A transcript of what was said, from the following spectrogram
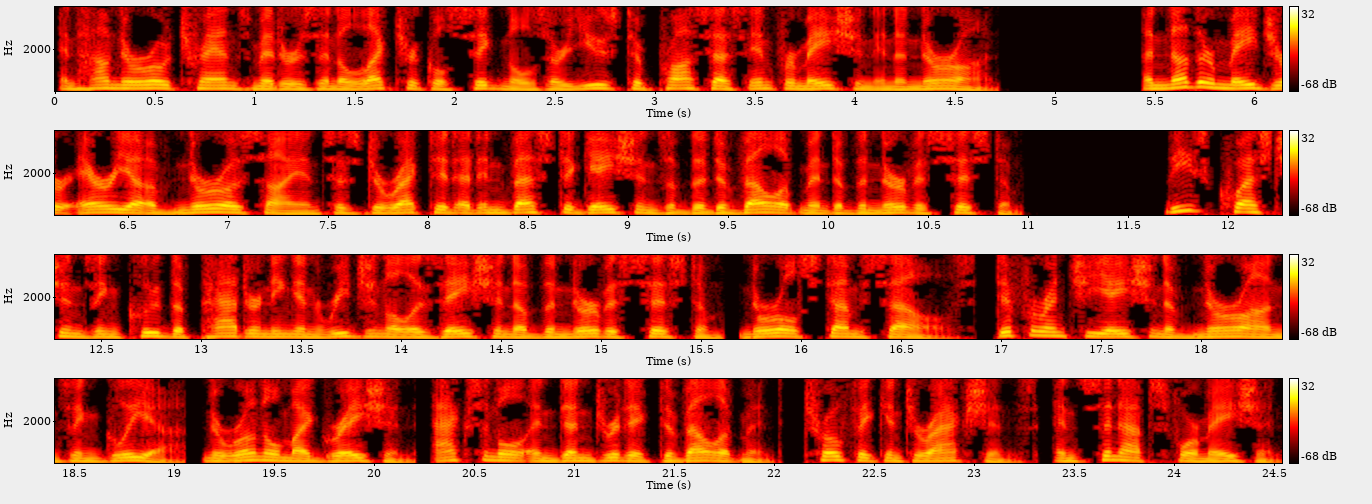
and how neurotransmitters and electrical signals are used to process information in a neuron. Another major area of neuroscience is directed at investigations of the development of the nervous system. These questions include the patterning and regionalization of the nervous system, neural stem cells, differentiation of neurons and glia, neuronal migration, axonal and dendritic development, trophic interactions, and synapse formation.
